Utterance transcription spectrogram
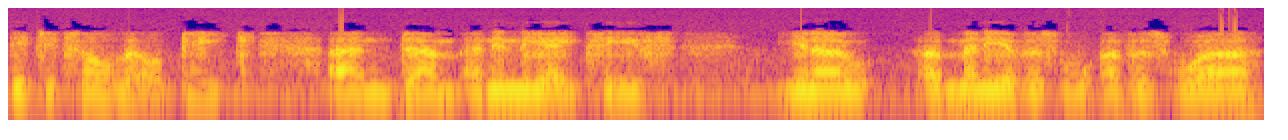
digital little geek, and um, and in the eighties, you know, uh, many of us of us were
